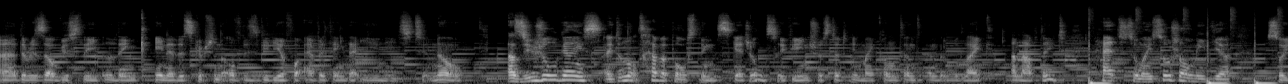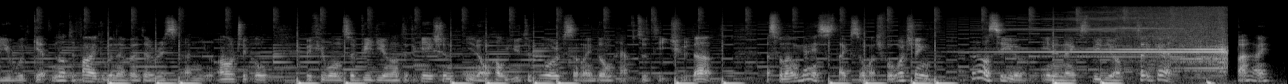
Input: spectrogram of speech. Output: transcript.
uh, there is obviously a link in the description of this video for everything that you need to know. As usual guys, I do not have a posting schedule, so if you're interested in my content and would like an update, head to my social media so you would get notified whenever there is a new article. If you want a video notification, you know how YouTube works and I don't have to teach you that. As for now guys, thanks so much for watching and I'll see you in the next video. Take care. Bye.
